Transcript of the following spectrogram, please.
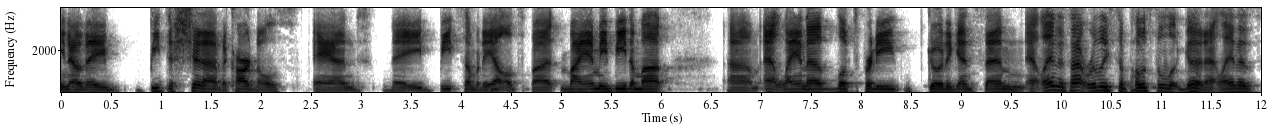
you know, they beat the shit out of the Cardinals and they beat somebody else, but Miami beat them up. Um, Atlanta looked pretty good against them. Atlanta's not really supposed to look good. Atlanta's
